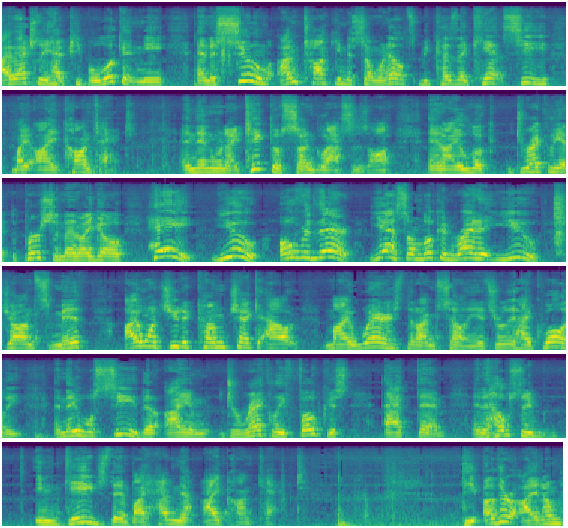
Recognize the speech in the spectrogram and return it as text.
I've actually had people look at me and assume I'm talking to someone else because they can't see my eye contact. And then when I take those sunglasses off and I look directly at the person and I go, hey, you over there. Yes, I'm looking right at you, John Smith. I want you to come check out my wares that I'm selling. It's really high quality. And they will see that I am directly focused at them. And it helps to engage them by having that eye contact. The other item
